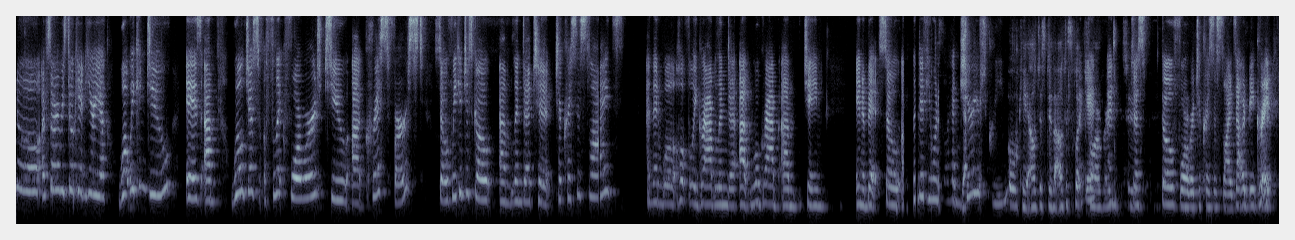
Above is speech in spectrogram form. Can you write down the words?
No, I'm sorry, we still can't hear you. What we can do is um, we'll just flick forward to uh, Chris first so if we could just go, um, Linda, to, to Chris's slides, and then we'll hopefully grab Linda, uh, we'll grab um, Jane in a bit. So uh, Linda, if you want to go ahead and share your screen. Okay, I'll just do that. I'll just flip again, forward and to just go forward to Chris's slides. That would be great.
